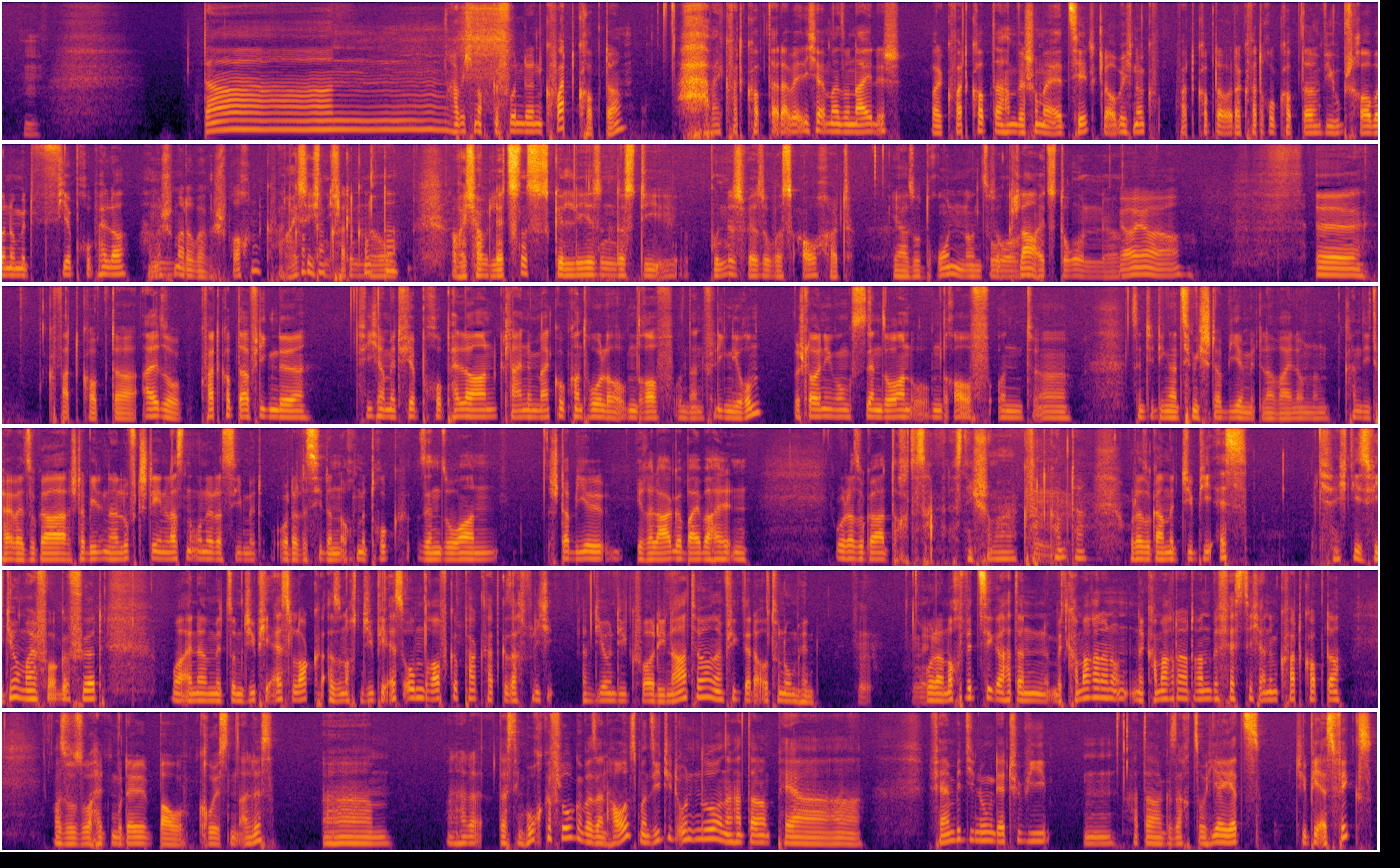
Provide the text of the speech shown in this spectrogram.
Dann habe ich noch gefunden Quadcopter. Ah, bei Quadcopter, da werde ich ja immer so neidisch. Weil Quadcopter haben wir schon mal erzählt, glaube ich, ne? Quadcopter oder Quadrocopter, wie Hubschrauber nur mit vier Propeller. Haben wir Hm. schon mal drüber gesprochen? Weiß ich nicht genau. Quadcopter? Aber ich habe letztens gelesen, dass die Bundeswehr sowas auch hat. Ja, so Drohnen und so, klar. Als Drohnen, ja. Ja, ja, ja. Äh, Quadcopter. Also, Quadcopter fliegende Viecher mit vier Propellern, kleine Mikrocontroller obendrauf und dann fliegen die rum. Beschleunigungssensoren obendrauf und äh, sind die Dinger ziemlich stabil mittlerweile und man kann die teilweise sogar stabil in der Luft stehen lassen, ohne dass sie mit oder dass sie dann auch mit Drucksensoren stabil ihre Lage beibehalten Oder sogar, doch, das haben wir das nicht schon mal, Quadcopter. Oder sogar mit GPS. Ich habe dieses Video mal vorgeführt, wo einer mit so einem GPS-Log, also noch ein GPS oben drauf gepackt, hat gesagt, flieg an die und die Koordinate und dann fliegt er da autonom hin. Nee. Oder noch witziger, hat dann mit Kamera dann unten eine Kamera da dran befestigt an dem Quadcopter. Also so halt Modellbaugrößen alles. Ähm, dann hat er das Ding hochgeflogen über sein Haus, man sieht ihn unten so und dann hat er per Fernbedienung der Typi, mh, hat er gesagt, so hier jetzt GPS fix.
